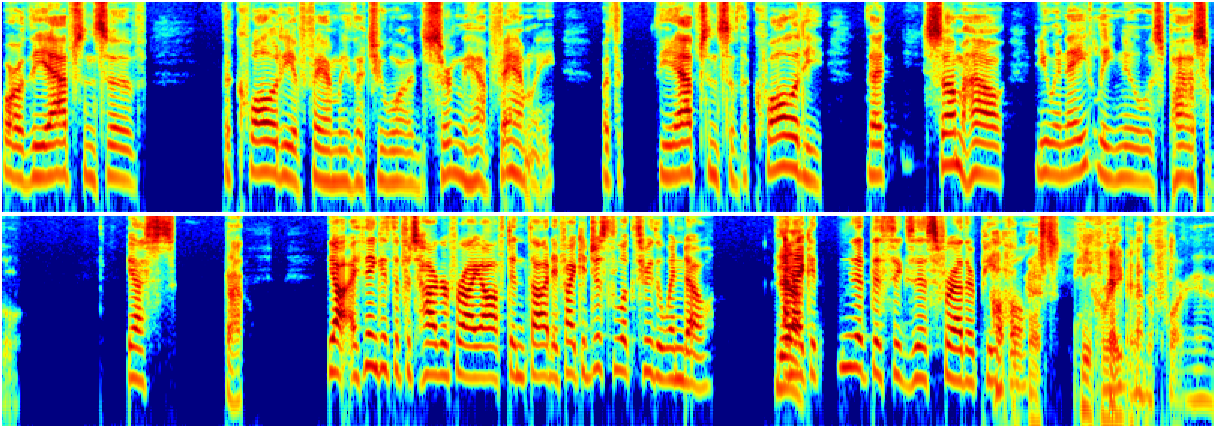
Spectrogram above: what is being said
or the absence of the quality of family that you wanted. Certainly have family, but the, the absence of the quality that somehow you innately knew was possible. Yes. Yeah. Yeah, I think as a photographer, I often thought if I could just look through the window and I could see that this exists for other oh, people. Oh, that's He great could. metaphor. Yeah.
